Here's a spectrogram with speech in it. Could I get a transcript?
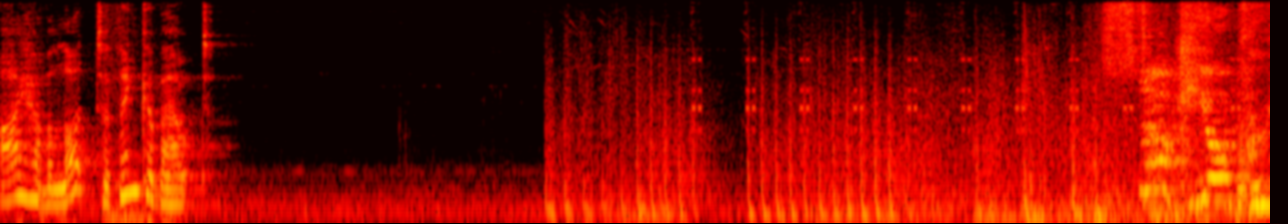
I have a lot to think about. Stock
